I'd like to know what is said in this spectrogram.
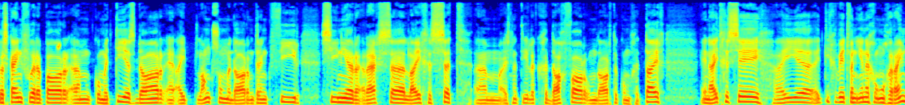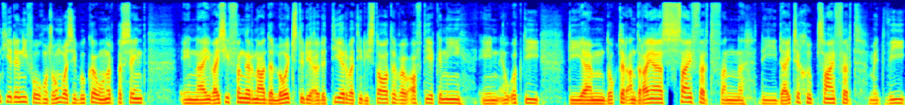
verskyn voor 'n paar ehm um, komitees daar uit lanksomme daar omtrent 4 senior regs uh, lui gesit. Ehm um, hy's natuurlik gedagvaar om daar te kom getuig. En hy het gesê hy uh, het nie geweet van enige ongeruimthede nie volgens hom was die boeke 100% en hy wys die vinger na Deloitte studie ouditeur wat hierdie state wou afteken nie en ook die die ehm um, Dr Andreas Seifert van die Duitse groep Seifert met wie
